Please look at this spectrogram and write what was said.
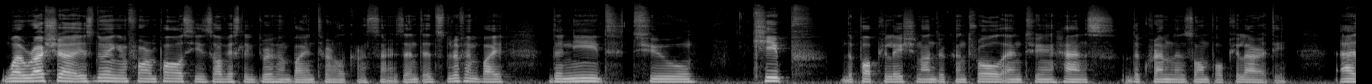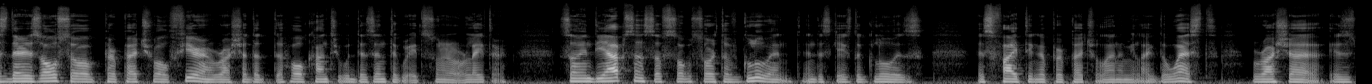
what Russia is doing in foreign policy is obviously driven by internal concerns, and it's driven by the need to keep the population under control and to enhance the Kremlin's own popularity. As there is also a perpetual fear in Russia that the whole country would disintegrate sooner or later. So, in the absence of some sort of glue, and in this case, the glue is, is fighting a perpetual enemy like the West, Russia is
